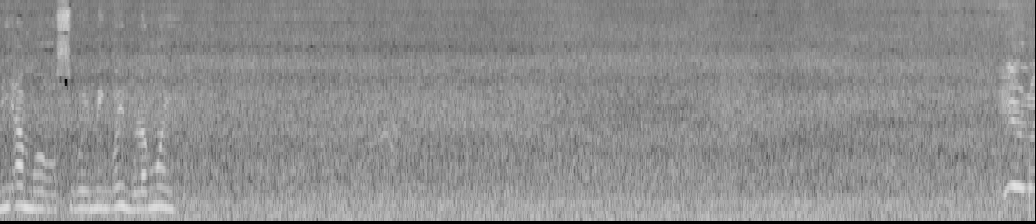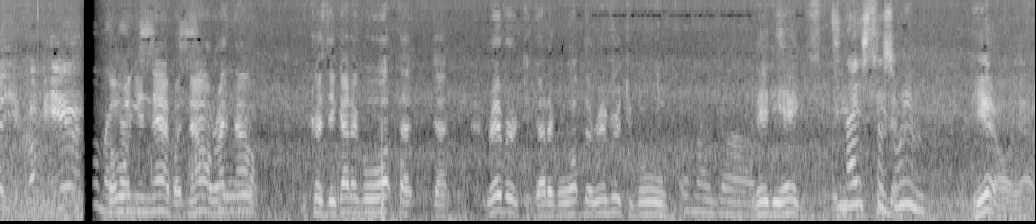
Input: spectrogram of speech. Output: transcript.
Kaniya mo swimming oy mulangoy. Here, you come here, Oh going God. in there, but now, right now, because they gotta go up that, that river, they gotta go up the river to go Oh my god. lay the eggs. It's nice to swim. Here, oh yeah.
